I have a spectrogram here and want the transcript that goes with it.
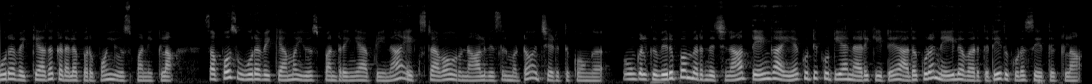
ஊற வைக்காத கடலைப்பருப்பும் யூஸ் பண்ணிக்கலாம். சப்போஸ் ஊற வைக்காமல் யூஸ் பண்ணுறீங்க அப்படின்னா எக்ஸ்ட்ராவாக ஒரு நாலு விசில் மட்டும் வச்சு எடுத்துக்கோங்க. உங்களுக்கு விருப்பம் இருந்துச்சுன்னா தேங்காயை குட்டி குட்டியாக நறுக்கிட்டு அதை கூட நெய்யில் வறுத்துட்டு இது கூட சேர்த்துக்கலாம்.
